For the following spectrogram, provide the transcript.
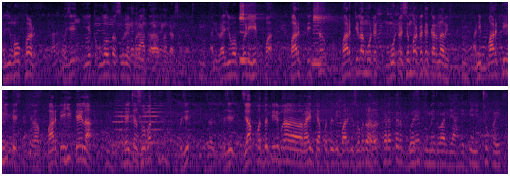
राजीभाऊ फड म्हणजे एक उगवता सूर्य मतदारसंघात आणि राजीभाऊ फड हे पा पार्टीचं पार्टीला मोठं मोठं शंभर टक्के करणार आहेत. आणि पार्टीही ते पार्टीही त्याला त्याच्यासोबत म्हणजे म्हणजे ज्या पद्धतीने राहील त्या पद्धतीने पार्टीसोबत राहणार. खरं तर बरेच उमेदवार जे आहेत ते इच्छुक आहेत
